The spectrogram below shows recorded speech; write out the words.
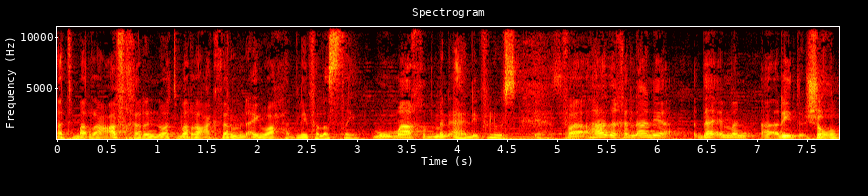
أتبرع أفخر إنه أتبرع أكثر من أي واحد لفلسطين. مو ماخذ من أهلي فلوس. فهذا خلاني دائما أريد شغل.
